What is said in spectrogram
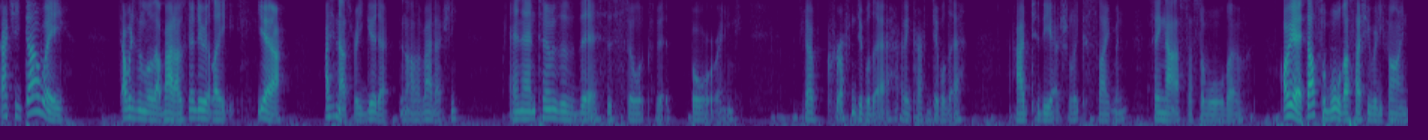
Actually, that way. That way doesn't look that bad. I was gonna do it like, yeah. I think that's pretty good. Not that bad actually. And then in terms of this, this still looks a bit boring. We could have crafting table there. Add a crafting table there. Add to the actual excitement. Saying that that's, that's the wall though. Oh yeah, if that's the wall, that's actually really fine.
